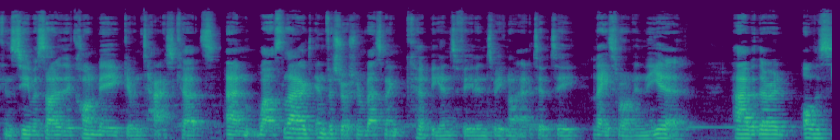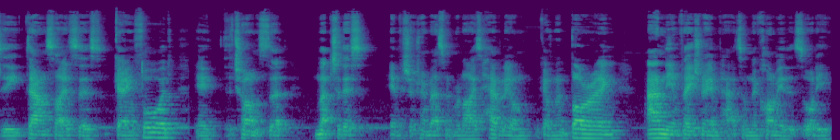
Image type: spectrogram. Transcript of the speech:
consumer side of the economy given tax cuts. And whilst lagged, infrastructure investment could begin to feed into economic activity later on in the year. However, there are obviously downsides this going forward. You know, the chance that much of this infrastructure investment relies heavily on government borrowing and the inflationary impact on the economy that's already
